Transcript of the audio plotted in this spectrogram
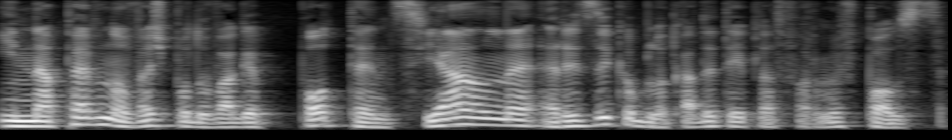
i na pewno weź pod uwagę potencjalne ryzyko blokady tej platformy w Polsce.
